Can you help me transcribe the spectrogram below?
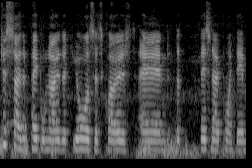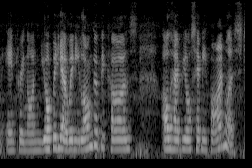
just so that people know that yours is closed and that there's no point them entering on your video any longer because I'll have your semi-finalist.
